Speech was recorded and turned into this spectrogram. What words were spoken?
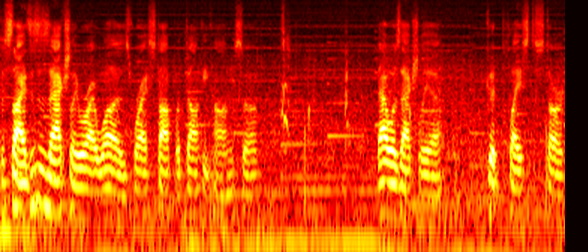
Besides, this is actually where I was, where I stopped with Donkey Kong, so... That was actually a good place to start.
